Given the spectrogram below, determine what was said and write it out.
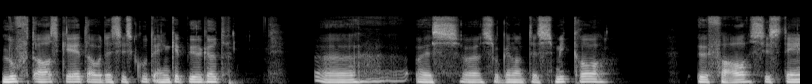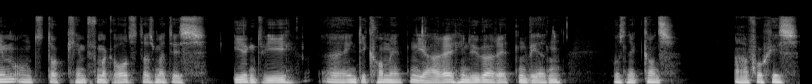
Luft ausgeht, aber das ist gut eingebürgert äh, als äh, sogenanntes Mikro-ÖV-System und da kämpfen wir gerade, dass wir das irgendwie in die kommenden Jahre hinüber retten werden, was nicht ganz einfach ist.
